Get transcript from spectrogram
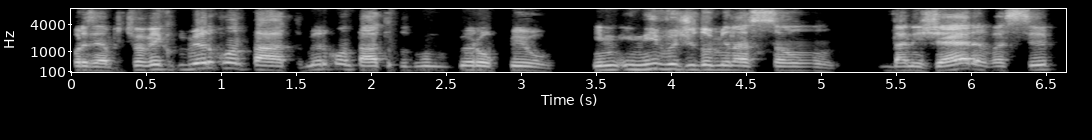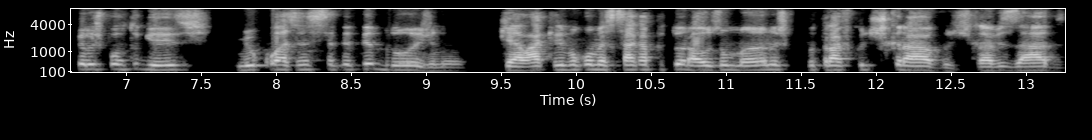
Por exemplo, a gente vai ver que o primeiro contato, o primeiro contato do europeu em, em nível de dominação da Nigéria vai ser pelos portugueses, 1472, né? que é lá que eles vão começar a capturar os humanos para o tráfico de escravos, escravizados,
